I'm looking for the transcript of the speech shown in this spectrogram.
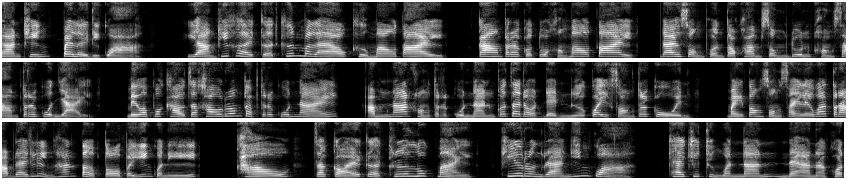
การทิ้งไปเลยดีกว่า อย่างที่เคยเกิดขึ้นมาแล้วคือเมาไต การปรากฏตัวของเมาไตได้ส่งผลต่อความสมดุลของสามตระกูลใหญ่ ไม่ว่าพวกเขาจะเข้าร่วมกับตระกูลไหน อำนาจของตระกูลนั้นก็จะโดดเด่นเหนือกว่าอีกสองตระกูล ไม่ต้องสงสัยเลยว่าตราบใดที่หลิงฮั่นเติบโตไปยิ่งกว่านี้ เขาจะก่อให้เกิดคลื่นลูกใหม่ ที่รุนแรงยิ่งกว่า แค่คิดถึงวันนั้นในอนาคต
